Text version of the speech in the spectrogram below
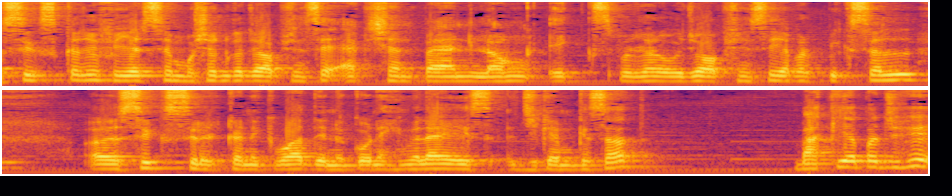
सिक्स का जो फीचर है मोशन का जो ऑप्शन है एक्शन पैन लॉन्ग एक्सपोजर वो जो ऑप्शन है यहाँ पर पिक्सल सिक्स सिलेक्ट करने के बाद देने को नहीं मिला है इस जीकेम के साथ। बाकी यहाँ पर जो है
